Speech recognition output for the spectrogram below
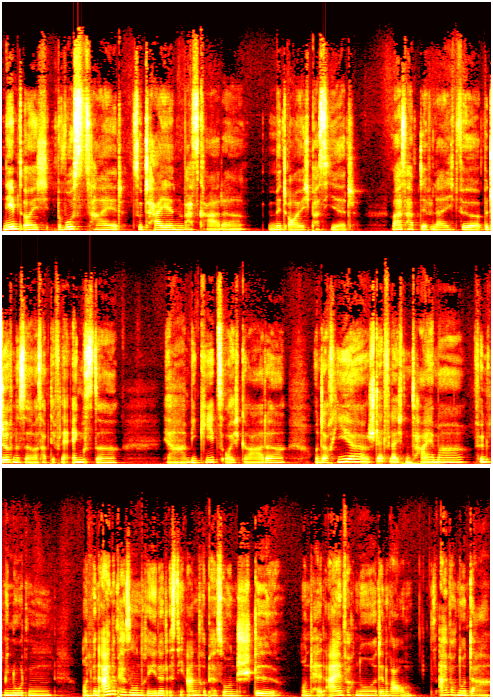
nehmt euch Bewusstheit zu teilen, was gerade mit euch passiert. Was habt ihr vielleicht für Bedürfnisse? Was habt ihr für Ängste? Ja, wie geht's euch gerade? Und auch hier stellt vielleicht einen Timer, fünf Minuten, und wenn eine Person redet, ist die andere Person still und hält einfach nur den Raum. Ist einfach nur da.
